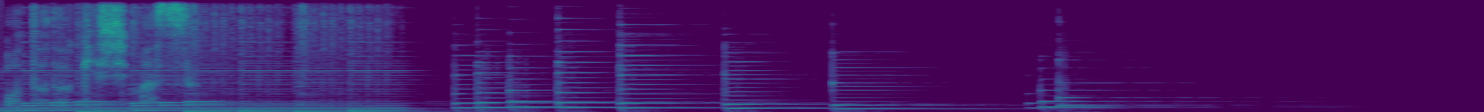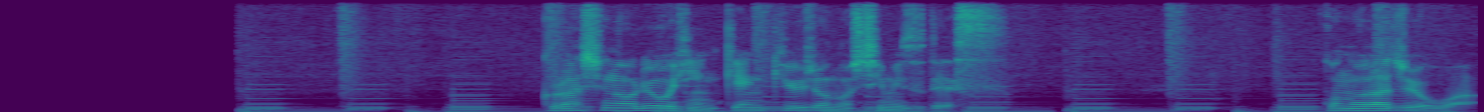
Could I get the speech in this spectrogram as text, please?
お届けします。暮らしの良品研究所の清水です。このラジオは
